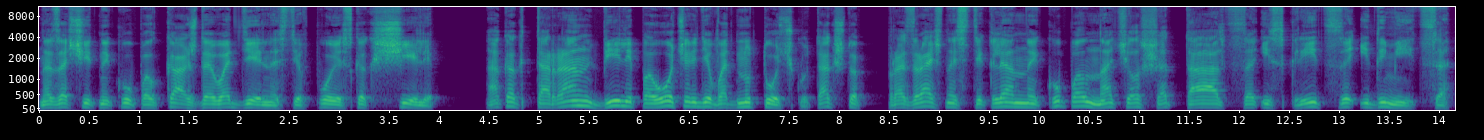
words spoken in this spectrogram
на защитный купол, каждая в отдельности в поисках щели, а как таран били по очереди в одну точку, так что прозрачно-стеклянный купол начал шататься, искриться и дымиться.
